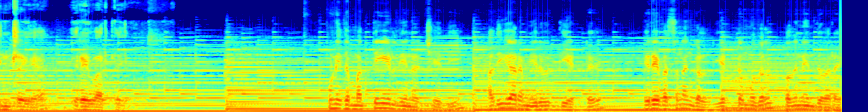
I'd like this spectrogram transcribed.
இன்றைய இறைவார்த்தை. புனித மத்திய எழுதிய நற்செய்தி அதிகாரம் இருபத்தி எட்டு இறைவசனங்கள் எட்டு முதல் பதினைந்து வரை.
